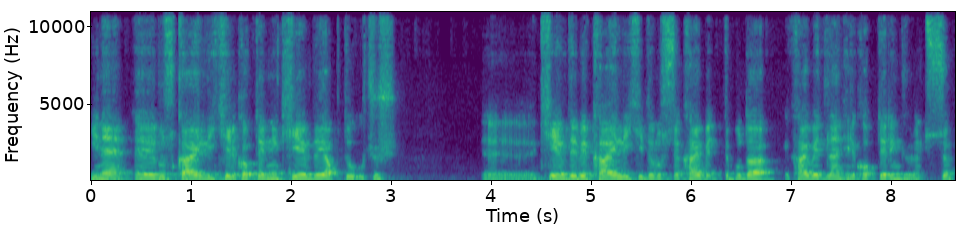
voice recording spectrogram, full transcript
Yine e, Rus K-52 helikopterinin Kiev'de yaptığı uçuş. E, Kiev'de bir K-52'de Rusya kaybetti. Bu da kaybedilen helikopterin görüntüsü.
